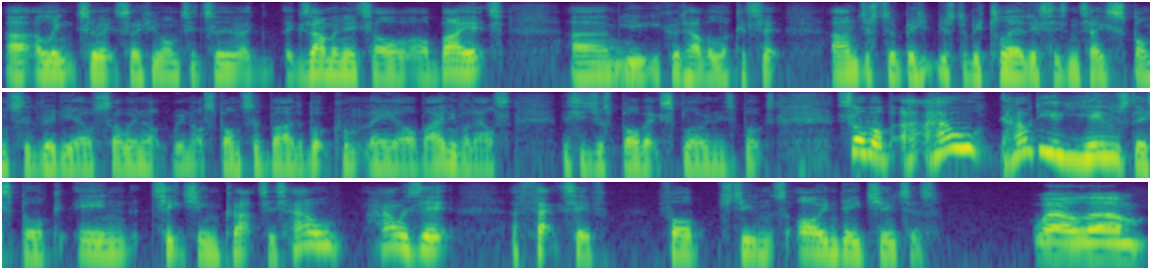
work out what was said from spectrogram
uh, a link to it. So if you wanted to examine it or, or buy it, um, you, you could have a look at it. And just to be just to be clear, this isn't a sponsored video, so we're not we're not sponsored by the book company or by anyone else. This is just Bob exploring his books. So, Bob, how how do you use this book in teaching practice? How how is it effective for students or indeed tutors? Well, um,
